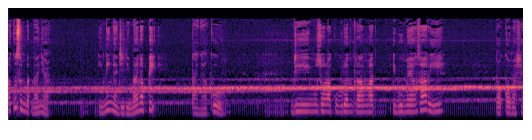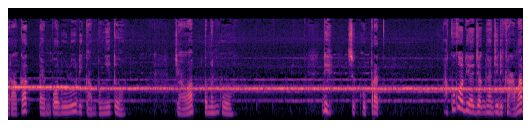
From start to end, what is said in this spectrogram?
Aku sempat nanya, ini ngaji di mana pi? Tanyaku. Di musola kuburan keramat Ibu Mayang Sari, toko masyarakat tempo dulu di kampung itu. Jawab temenku. Dih, si kupret. Aku kok diajak ngaji di keramat?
